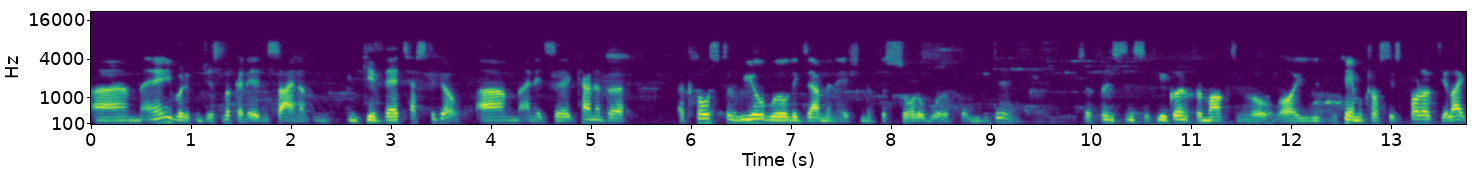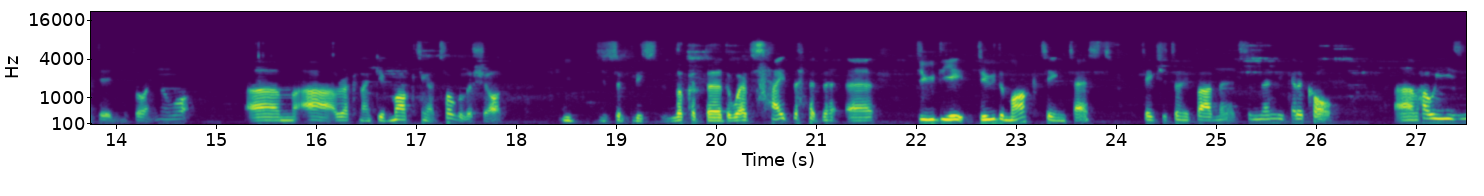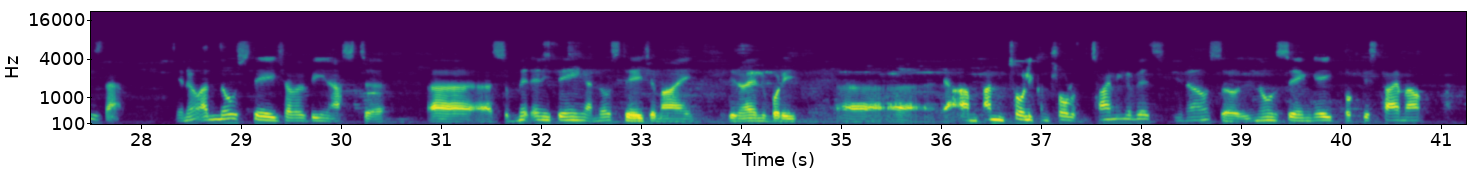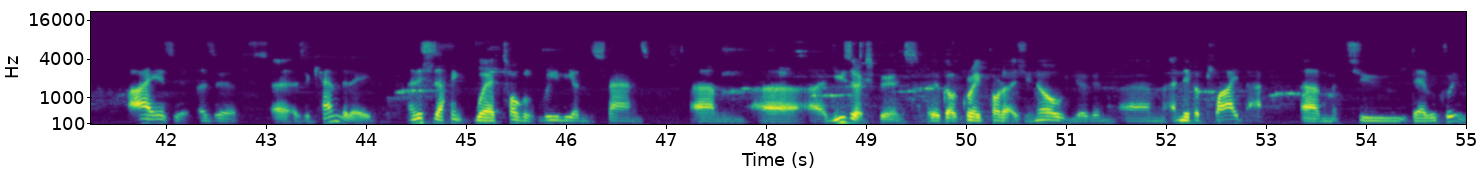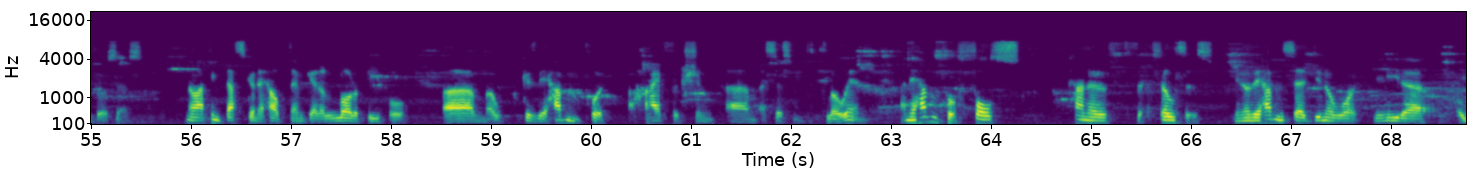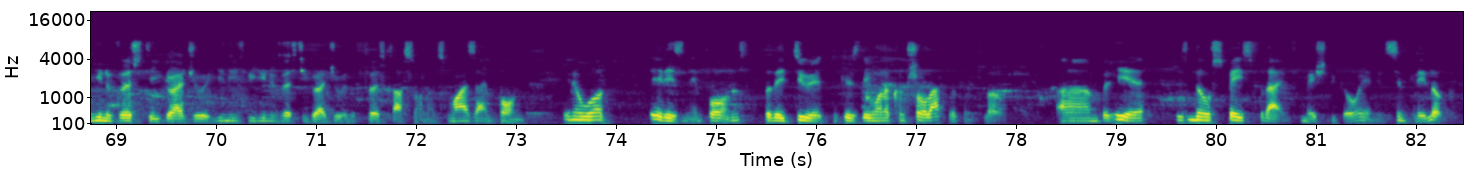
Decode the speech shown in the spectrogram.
Um, and anybody can just look at it and sign up and, and give their test to go. Um, and it's a kind of a, a, close to real world examination of the sort of work that you're doing. So, for instance, if you're going for a marketing role or you, came across this product, you liked it, and you thought, you know what, um, I reckon I'd give marketing at Toggl a shot. You, you simply look at the, the website, the, uh, do the do the marketing test. Takes you 25 minutes, and then you get a call. Um, how easy is that? You know, at no stage have I been asked to uh, submit anything. At no stage am I, you know, anybody. Uh, I'm, I'm totally control of the timing of it. You know, so no one's saying, "Hey, book this time out." I, as a as a uh, as a candidate, and this is, I think, where Toggl really understands um, uh, uh, user experience. They've got a great product, as you know, Jurgen, um, and they've applied that um, to their recruiting process. Now, I think that's going to help them get a lot of people um, because they haven't put a high friction um, assessment flow in, and they haven't put false kind of filters. You know, they haven't said, you know what, you need a, a university graduate, you need to be a university graduate with a first class honours. Why is that important? You know what, it isn't important, but they do it because they want to control applicant flow. Um, but here, there's no space for that information to go in. It's simply, look,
